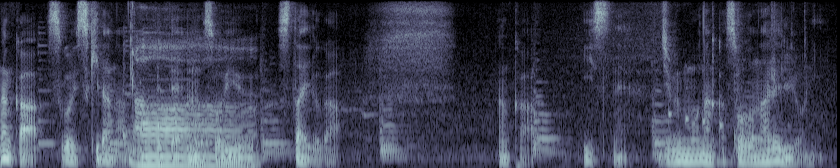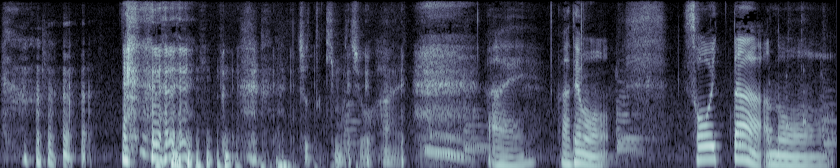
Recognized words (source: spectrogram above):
なんかすごい好きだなと思っててそういうスタイルがなんかいいっすね。自分もなんかそうなれるように。ちょっと気持ちをはい。はい。まあ、でもそういったあの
